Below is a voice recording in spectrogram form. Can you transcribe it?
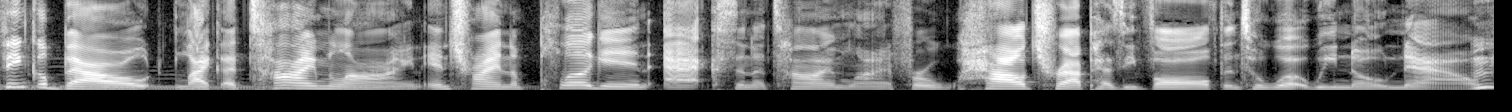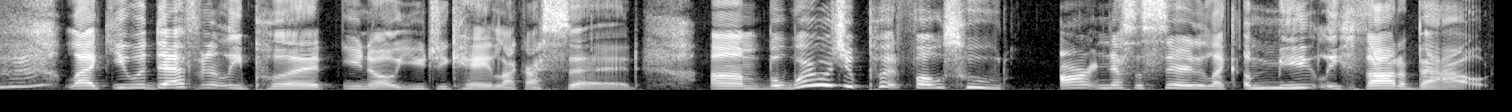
think about like a timeline and trying to plug in acts in a timeline for how trap has evolved into what we know now. Mm-hmm. Like you would definitely put, you know, UGK like I said. Um but where would you put folks who aren't necessarily like immediately thought about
